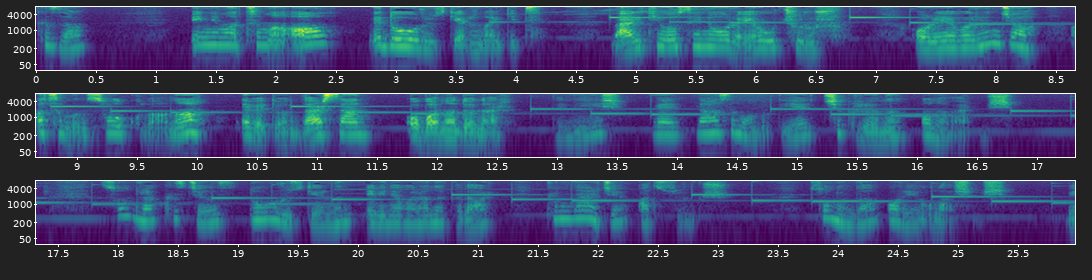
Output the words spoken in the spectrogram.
Kıza benim atımı al ve doğu rüzgarına git. Belki o seni oraya uçurur. Oraya varınca atımın sol kulağına eve dön dersen o bana döner demiş ve lazım olur diye çıkrığını ona vermiş. Sonra kızcağız doğu rüzgarının evine varana kadar günlerce at sürmüş. Sonunda oraya ulaşmış ve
